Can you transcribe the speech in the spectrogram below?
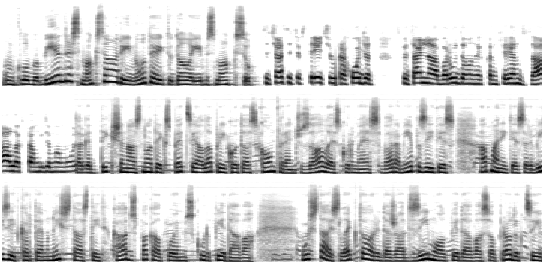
un kluba biedres maksā arī noteiktu dalības maksu. Tagad tikšanās notiek speciāli aprīkotās konferenču zālēs, kur mēs varam iepazīties, apmainīties ar vizītkartēm un izstāstīt, kādus pakalpojumus kura piedāvā. Uzstājas lektori, dažādi zīmoli piedāvā savu produkciju.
